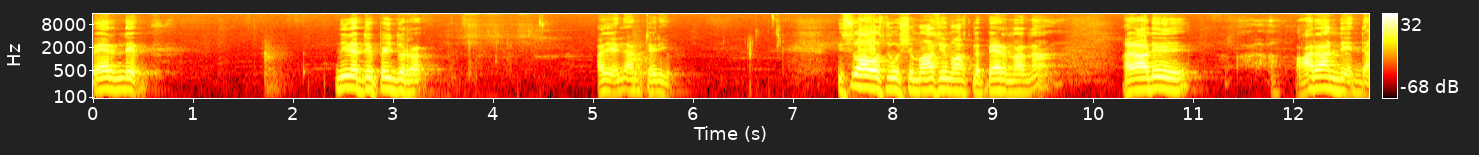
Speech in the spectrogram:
பேருந்து மீனத்துக்கு பெய்துடுறார் அது எல்லாரும் தெரியும். விஸ்வாவசு வருஷம் மாசி மாதத்தில் பேர்ந்தார்னா அதாவது ஆறாம் தேதி இந்த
